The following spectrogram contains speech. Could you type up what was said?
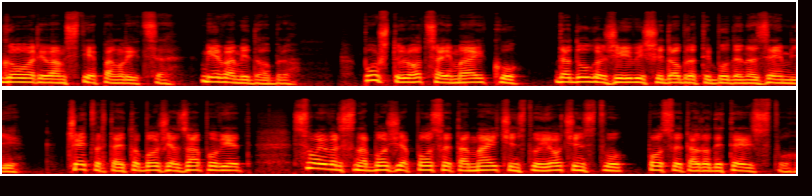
Govori vam Stjepan Lice, mir vam i dobro. Poštuj oca i majku, da dugo živiš i dobro ti bude na zemlji. Četvrta je to Božja zapovjed, svojevrsna Božja posveta majčinstvu i očinstvu, posveta roditeljstvu.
